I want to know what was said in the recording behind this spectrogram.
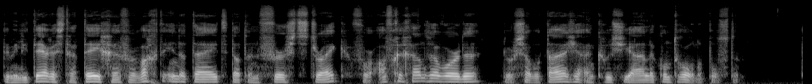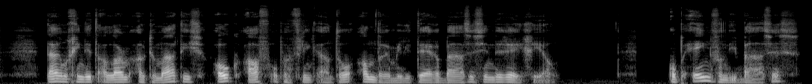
De militaire strategen verwachten in dat tijd dat een first strike voorafgegaan zou worden door sabotage aan cruciale controleposten. Daarom ging dit alarm automatisch ook af op een flink aantal andere militaire bases in de regio. Op een van die bases,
